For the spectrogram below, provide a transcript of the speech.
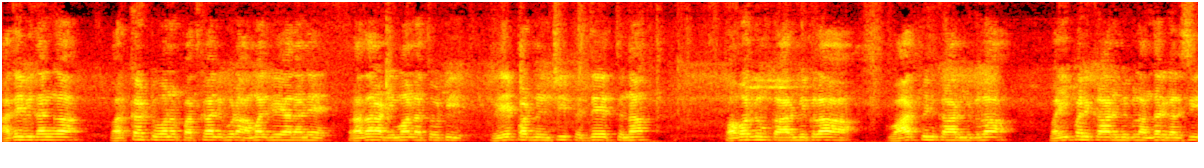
అదేవిధంగా వర్కర్ టు ఓనర్ పథకాన్ని కూడా అమలు చేయాలనే ప్రధాన డిమాండ్లతోటి రేపటి నుంచి పెద్ద ఎత్తున పవర్లూమ్ కార్మికుల వార్పిన్ కార్మికుల వైపని కార్మికులు అందరు కలిసి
